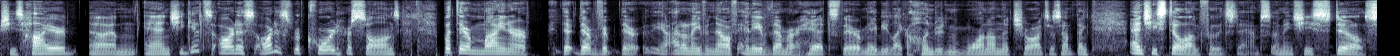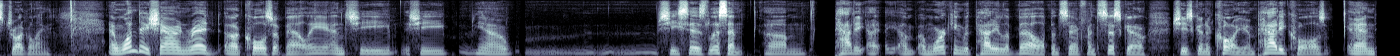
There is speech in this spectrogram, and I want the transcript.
She's hired, um, and she gets artists. Artists record her songs, but they're minor. They're, they're, they're you know, I don't even know if any of them are hits. They're maybe like 101 on the charts or something. And she's still on food stamps. I mean, she's still struggling. And one day, Sharon Redd uh, calls up Allee, and she, she, you know, she says, "Listen, um, Patti, I, I'm, I'm working with Patti LaBelle up in San Francisco. She's going to call you." And Patti calls, and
